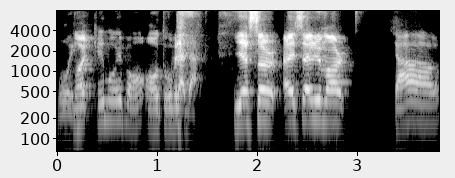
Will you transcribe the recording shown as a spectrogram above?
Oui. Écris-moi, on, on trouve la date. yes, sir. Hey, salut, Marc. Ciao.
